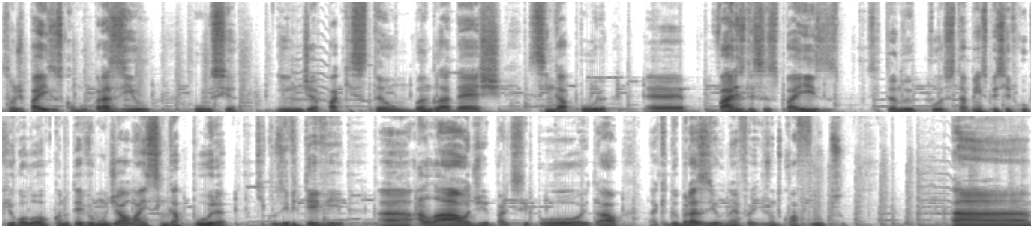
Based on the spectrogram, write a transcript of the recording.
São de países como Brasil, Rússia, Índia, Paquistão, Bangladesh, Singapura. É, vários desses países citando, vou citar bem específico o que rolou quando teve o Mundial lá em Singapura, que inclusive teve a, a Loud, participou e tal, aqui do Brasil, né? Foi junto com a Fluxo. Ah,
